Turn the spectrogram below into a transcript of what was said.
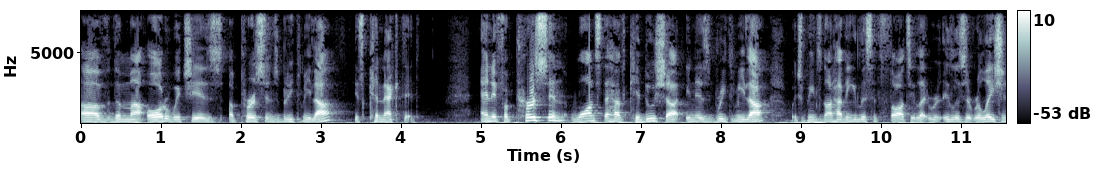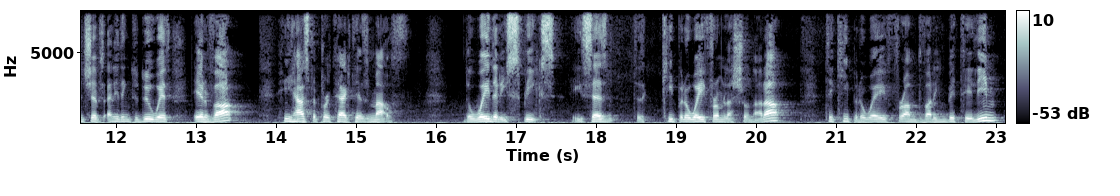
of the Ma'or, which is a person's Brit Milah, is connected. And if a person wants to have kedusha in his brit milah, which means not having illicit thoughts, illicit relationships, anything to do with irva, he has to protect his mouth, the way that he speaks. He says to keep it away from lashonara, to keep it away from dvarim betelim,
